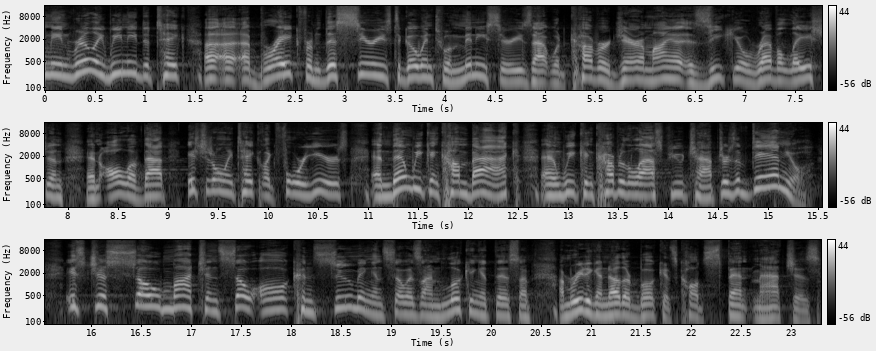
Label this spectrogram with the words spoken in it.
mean, really, we need to take a, a, break from this series to go into a mini series that would cover Jeremiah, Ezekiel, Revelation, and all of that. It should only take like four years, and then we can come back and we can cover the last few chapters of Daniel. It's just so much and so all consuming. And so, as I'm looking at this, I'm, I'm reading another book. It's called Spent Matches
